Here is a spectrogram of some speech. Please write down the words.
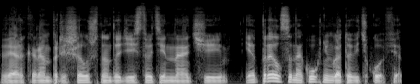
Веркером пришел, что надо действовать иначе, и отправился на кухню готовить кофе.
